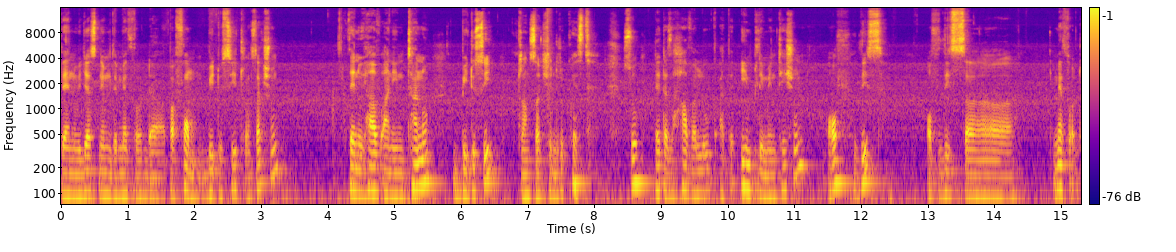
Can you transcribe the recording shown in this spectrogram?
Then we just name the method uh, perform b2c transaction. Then we have an internal b2c transaction request. So let us have a look at the implementation of this of this uh, method.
